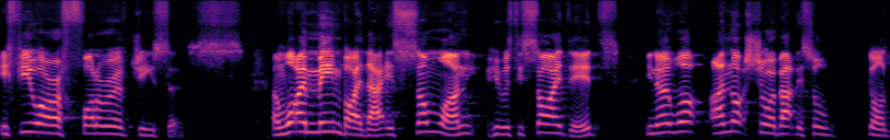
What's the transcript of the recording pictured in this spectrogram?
If you are a follower of Jesus, and what I mean by that is someone who has decided, you know what, I'm not sure about this all God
